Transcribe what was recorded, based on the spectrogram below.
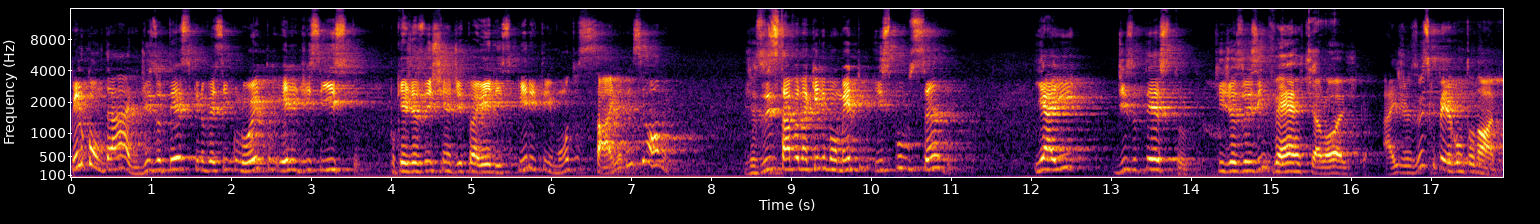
Pelo contrário, diz o texto que no versículo 8 ele disse isto, porque Jesus tinha dito a ele: Espírito imundo, saia desse homem. Jesus estava naquele momento expulsando. E aí diz o texto que Jesus inverte a lógica. Aí Jesus que pergunta o nome.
